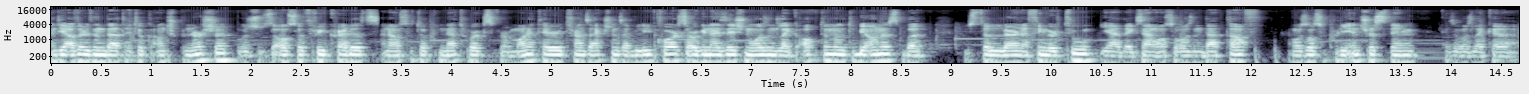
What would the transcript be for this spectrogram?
And yeah, other than that, I took entrepreneurship, which was also three credits, and I also took networks for monetary transactions, I believe. Course, organization wasn't like optimal to be honest, but you still learn a thing or two. Yeah, the exam also wasn't that tough. It was also pretty interesting because it was like a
